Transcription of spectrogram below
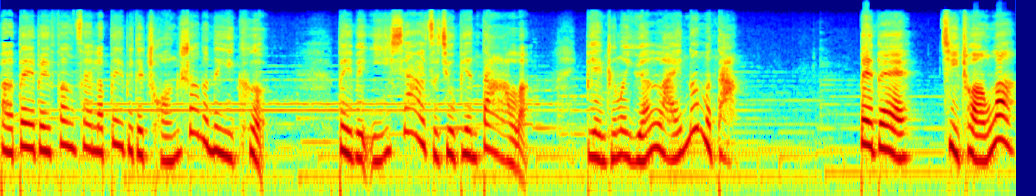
把贝贝放在了贝贝的床上的那一刻，贝贝一下子就变大了，变成了原来那么大。贝贝，起床了！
